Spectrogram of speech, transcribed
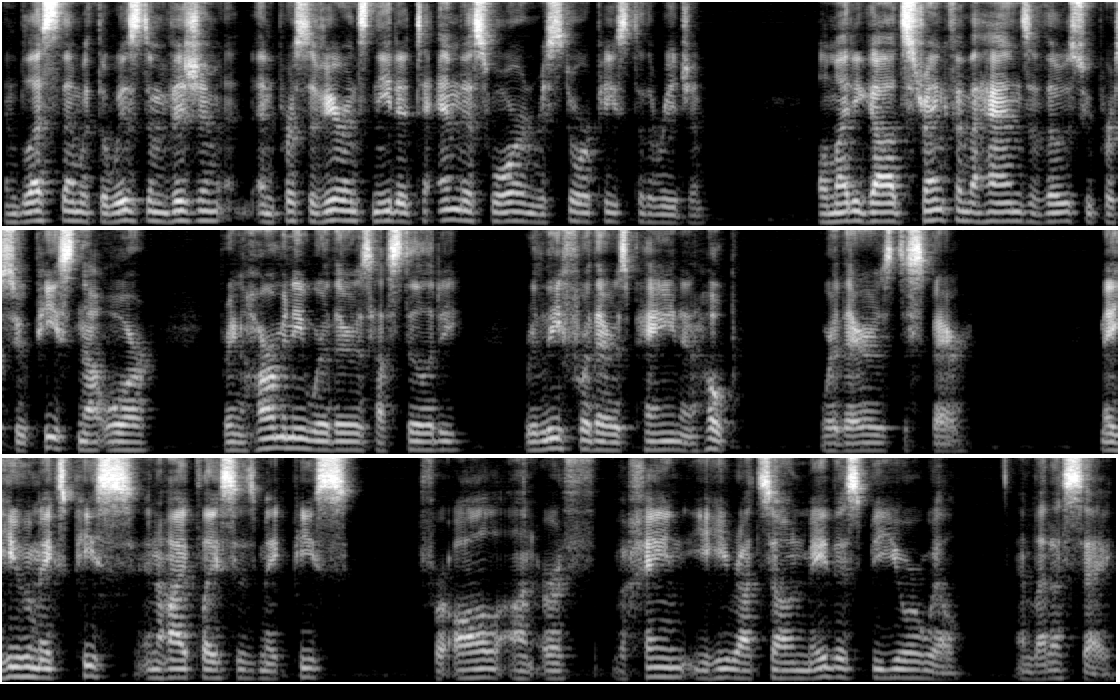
and bless them with the wisdom, vision, and perseverance needed to end this war and restore peace to the region. Almighty God, strengthen the hands of those who pursue peace, not war. Bring harmony where there is hostility, relief where there is pain, and hope where there is despair. May he who makes peace in high places make peace for all on earth. V'chein yihi ratzon. May this be your will. And let us say,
